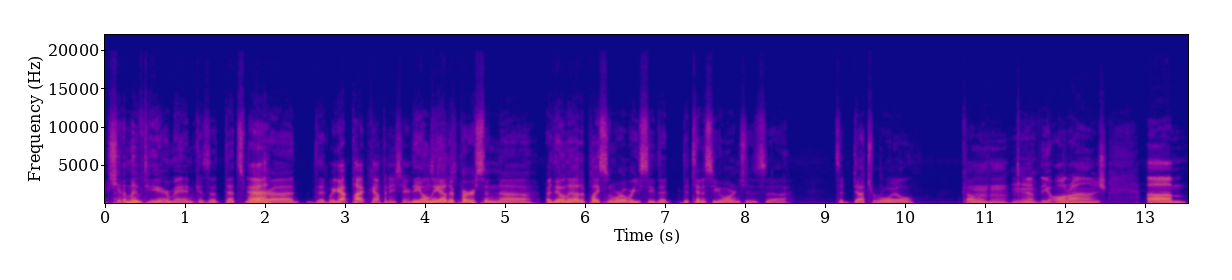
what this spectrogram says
I should have moved here, man, because that, that's Yeah. where uh, the we got pipe companies here. the East only other Tennessee. person, uh, or the only other place in the world where you see the, the Tennessee orange is uh, it's a Dutch royal color. Mm-hmm. Yeah, the orange. Um,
